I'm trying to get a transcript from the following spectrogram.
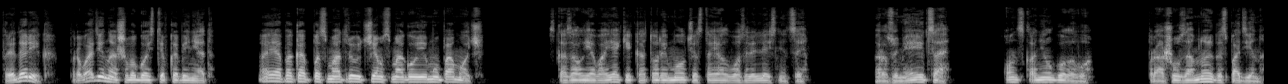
«Фредерик, проводи нашего гостя в кабинет, а я пока посмотрю, чем смогу ему помочь», — сказал я вояке, который молча стоял возле лестницы. «Разумеется». Он склонил голову. «Прошу за мной, господин».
